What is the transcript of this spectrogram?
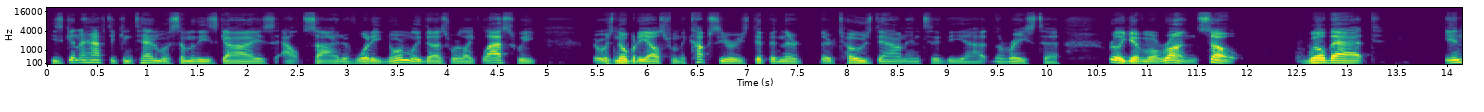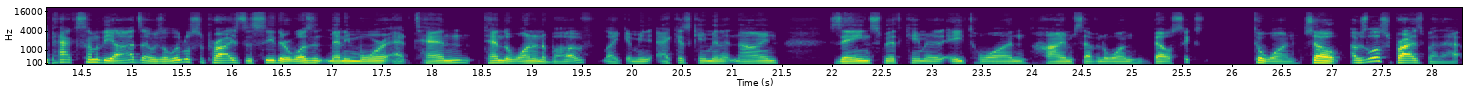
he's going to have to contend with some of these guys outside of what he normally does. Where, like last week, there was nobody else from the Cup Series dipping their, their toes down into the, uh, the race to really give him a run. So, will that impact some of the odds? I was a little surprised to see there wasn't many more at 10, 10 to 1 and above. Like, I mean, Eckes came in at 9. Zane Smith came in at 8 to 1. Heim 7 to 1. Bell 6 to 1. So I was a little surprised by that.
